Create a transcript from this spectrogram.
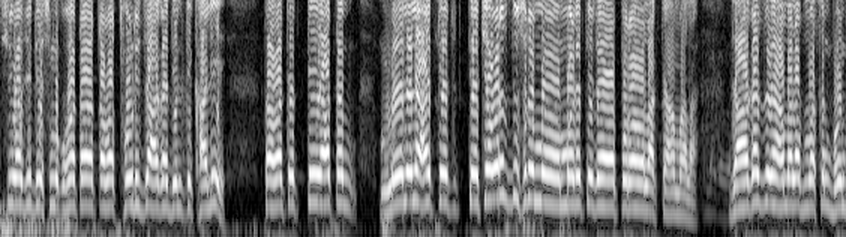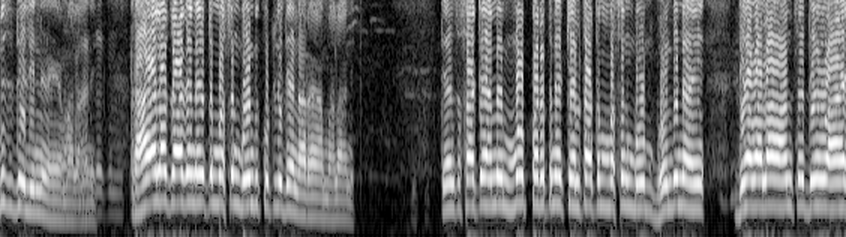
शिवाजी देशमुख होता तेव्हा थोडी जागा दिली ती खाली. तेव्हा ते ते आता मेलेले आहेत त्या त्याच्यावरच दुसरं म मड ते द्या- पुरावं लागतं आम्हाला. जागाच आम्हाला मसनभूमीच दिली नाही आम्हाला आणि. राहायला जागा नाही तर मसनभूमी कुठली देणार आहे आम्हाला आणि. त्यांच्यासाठी आम्ही मग प्रयत्न केलता तर मसन भू भूमी नाही. देवाला आमचं देव आहे.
